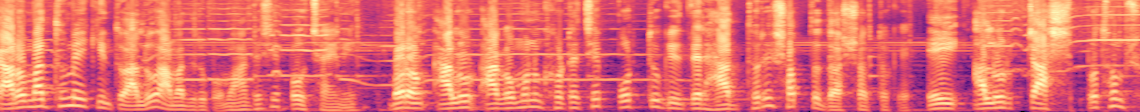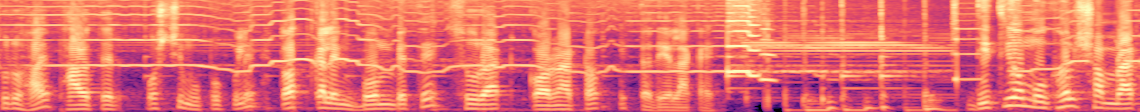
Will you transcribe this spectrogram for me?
কারও মাধ্যমেই কিন্তু আলু আমাদের উপমহাদেশে পৌঁছায়নি। বরং আলুর আগমন ঘটেছে পর্তুগিজদের হাত ধরে সপ্তদশ শতকে। এই আলুর চাষ প্রথম শুরু হয় ভারতের পশ্চিম উপকূলে তৎকালীন বোম্বেতে, সুরাট, কর্ণাটক ইত্যাদি এলাকায়। দ্বিতীয় মুঘল সম্রাট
